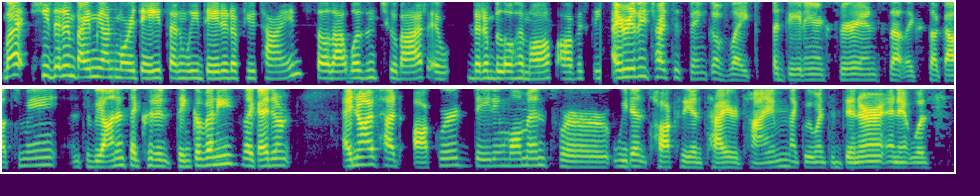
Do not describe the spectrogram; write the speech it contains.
But he did invite me on more dates and we dated a few times. So that wasn't too bad. It didn't blow him off, obviously. I really tried to think of like a dating experience that like stuck out to me. And to be honest, I couldn't think of any. Like I don't I know I've had awkward dating moments where we didn't talk the entire time. Like we went to dinner and it was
